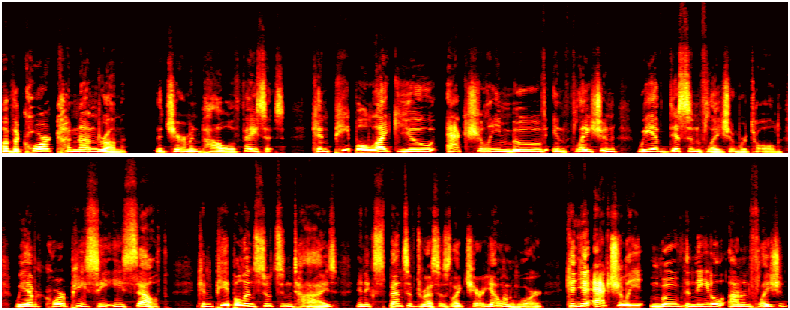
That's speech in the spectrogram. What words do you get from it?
of the core conundrum that Chairman Powell faces. Can people like you actually move inflation? We have disinflation, we're told. We have core PCE South. Can people in suits and ties and expensive dresses like Chair Yellen wore, can you actually move the needle on inflation?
